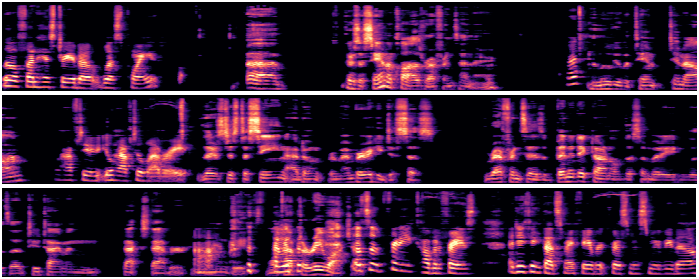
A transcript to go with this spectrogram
little fun history about West Point. Uh, there's a Santa Claus reference in there. What? The movie with Tim Tim Allen. You'll have to you'll have to elaborate. There's just a scene I don't remember. He just says references Benedict Arnold to somebody who was a two time and backstabber in Ah. the movie. We'll I mean, have to rewatch it. That's a pretty common phrase. I do think that's my favorite Christmas movie, though.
